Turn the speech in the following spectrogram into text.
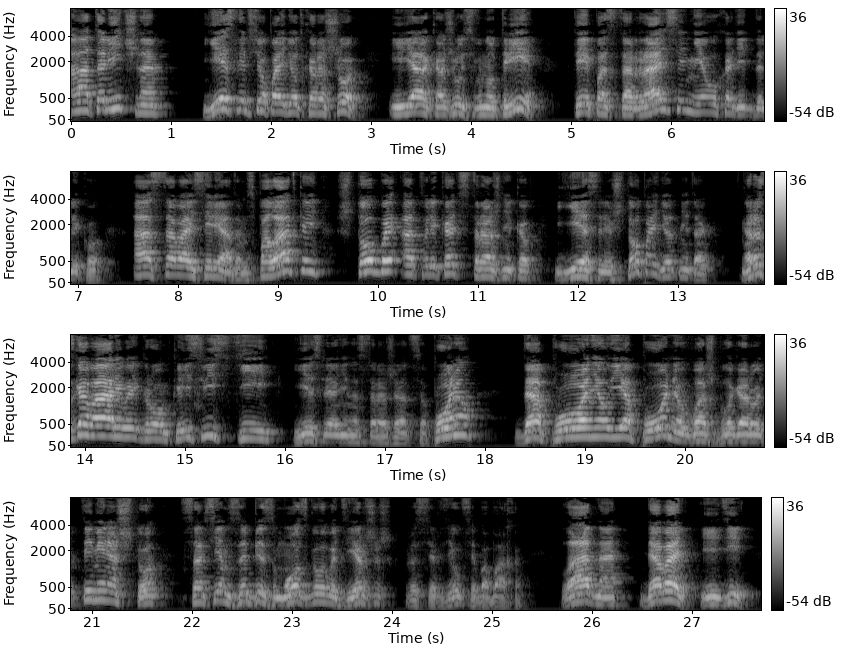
«Отлично! Если все пойдет хорошо, и я окажусь внутри, ты постарайся не уходить далеко. Оставайся рядом с палаткой, чтобы отвлекать стражников, если что пойдет не так. Разговаривай громко и свисти, если они насторожатся. Понял? Да понял я, понял, ваш благородь. Ты меня что, совсем за безмозглого держишь? Рассердился бабаха. Ладно, давай, иди,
